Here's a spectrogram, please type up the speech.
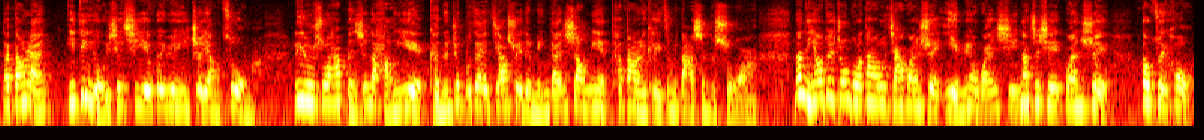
那当然，一定有一些企业会愿意这样做嘛。例如说，它本身的行业可能就不在加税的名单上面，他当然可以这么大声的说啊。那你要对中国大陆加关税也没有关系，那这些关税到最后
